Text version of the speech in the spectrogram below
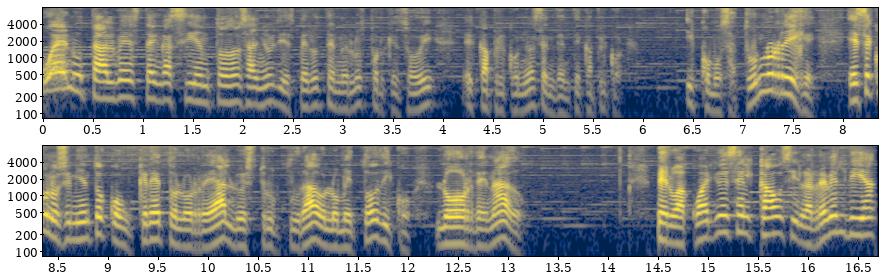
bueno, tal vez tenga 102 años y espero tenerlos porque soy el Capricornio ascendente Capricornio. Y como Saturno rige ese conocimiento concreto, lo real, lo estructurado, lo metódico, lo ordenado, pero Acuario es el caos y la rebeldía,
